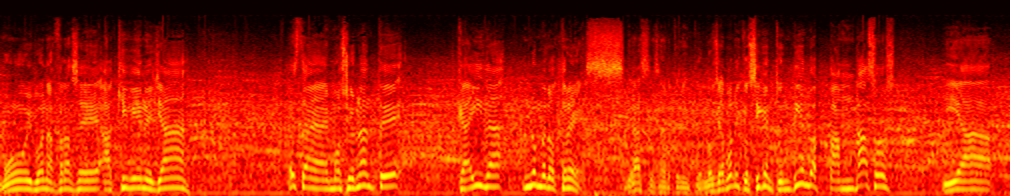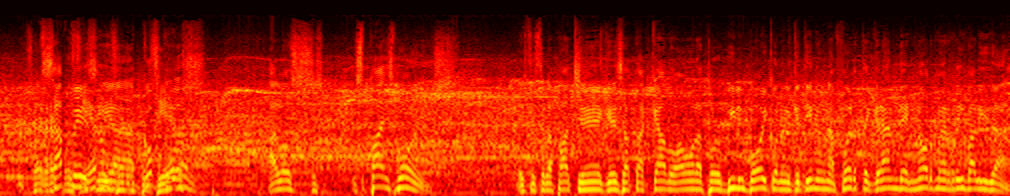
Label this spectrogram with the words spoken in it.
Muy buena frase. Aquí viene ya esta emocionante caída número 3. Gracias, Arturito. Los diabólicos siguen tundiendo a pambazos y a zapes y a cocos a los Spice Boys. Este es el Apache que es atacado ahora por Billy Boy con el que tiene una fuerte, grande, enorme rivalidad.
